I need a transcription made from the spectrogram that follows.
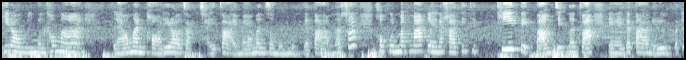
ที่เรามีเงินเข้ามา แล้วมันพอที่เราจะใช้จ่ายแม้มันจะหมุนหมุนก็ตามนะคะ ขอบคุณมากๆเลยนะคะ ที่ติดที่ติดตามจิ๊บนะจ๊ะยังไงก็ตามอย่าลืมกดไล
